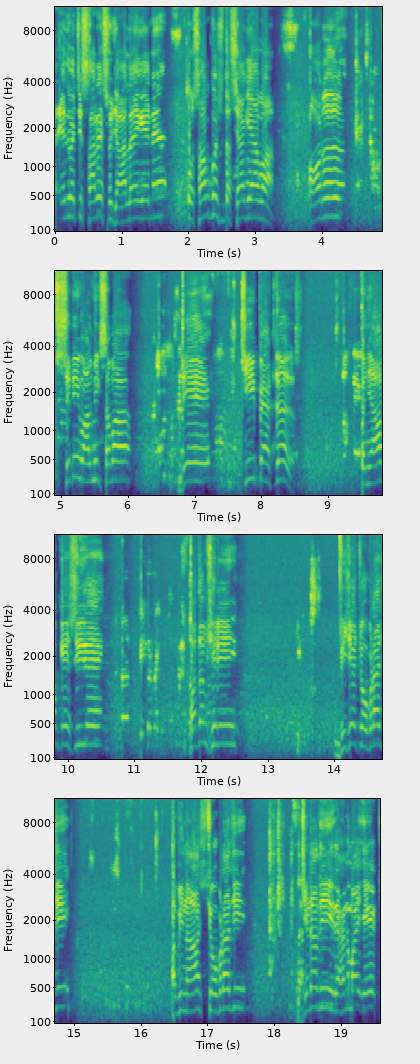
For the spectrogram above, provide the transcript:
ਇਹਦੇ ਵਿੱਚ ਸਾਰੇ ਸੁਝਾਅ ਲਏ ਗਏ ਨੇ, ਉਹ ਸਭ ਕੁਝ ਦੱਸਿਆ ਗਿਆ ਵਾ। ਔਰ ਸਿਟੀ ਵਾਲਮੀਕ ਸਭਾ ਦੇ ਚੀਫ ਪੈਟਰਨਰ, ਪੰਜਾਬ ਕੇਸਰੀ ਦੇ ਪਦਮ ਸ਼੍ਰੀ ਵਿਜੇ ਚੋਪੜਾ ਜੀ ਅਵਿਨਾਸ਼ ਚੋਪੜਾ ਜੀ, ਜਿਨ੍ਹਾਂ ਦੀ ਰਹਿਨਮਾਈ ਹੇਠ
